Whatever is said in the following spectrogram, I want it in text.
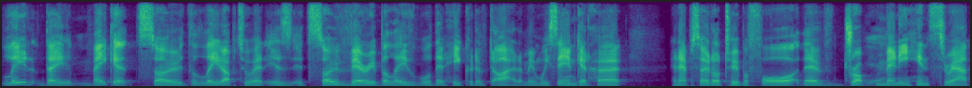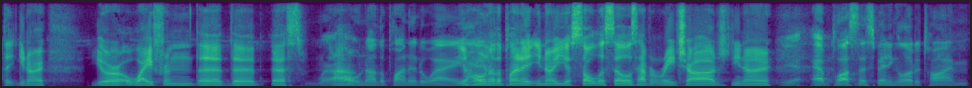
lead they make it so the lead up to it is it's so very believable that he could have died. I mean, we see him get hurt an episode or two before. They've dropped Yeah. many hints throughout that you know you're away from the the Earth's We're a uh, whole nother planet away. your whole other planet. You know, your solar cells haven't recharged. You know, Yeah, and plus they're spending a lot of time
